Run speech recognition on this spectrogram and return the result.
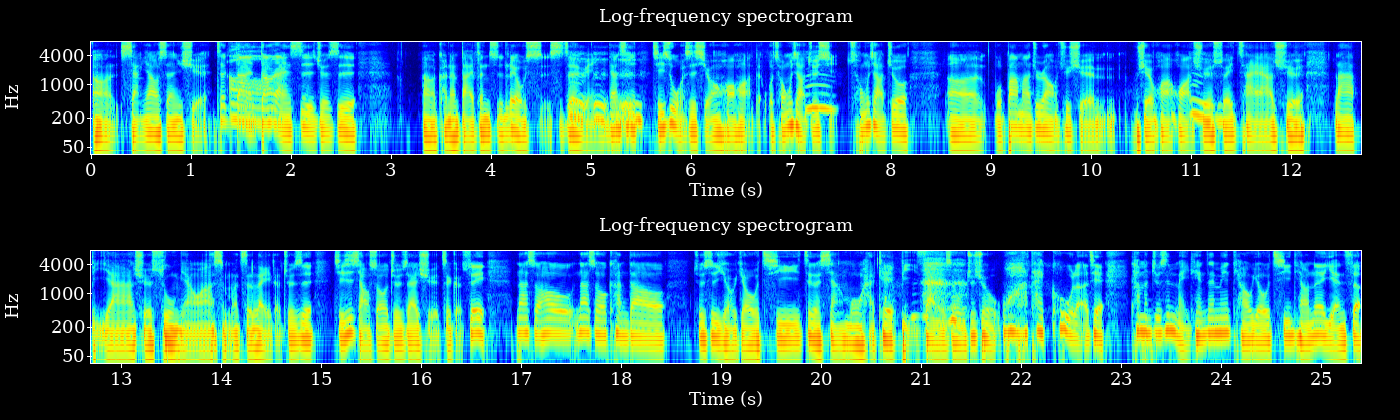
呃想要升学，这当然当然是就是。啊、呃，可能百分之六十是这个原因，嗯嗯嗯、但是其实我是喜欢画画的。我从小就喜，从、嗯、小就呃，我爸妈就让我去学学画画，学水彩啊，学蜡笔啊，学素描啊什么之类的。就是其实小时候就是在学这个，所以那时候那时候看到就是有油漆这个项目还可以比赛的时候，我就觉得哇，太酷了！而且他们就是每天在那边调油漆，调那个颜色，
